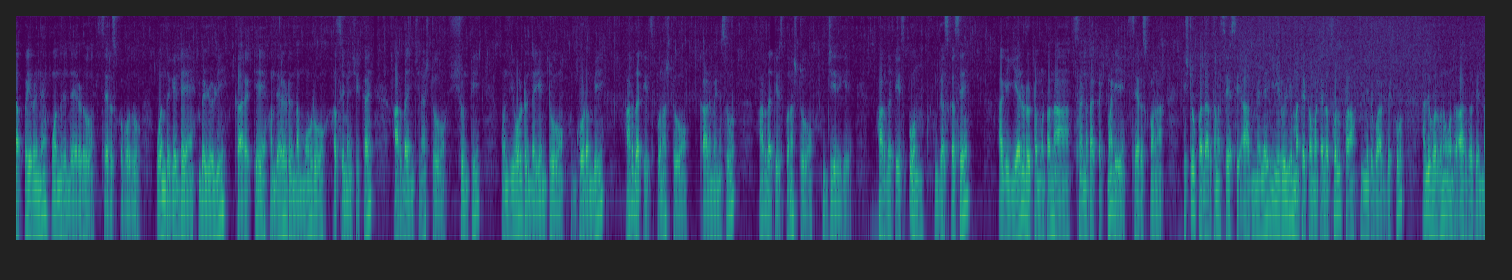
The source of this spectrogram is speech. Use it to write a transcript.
ದಪ್ಪ ಈರುಳ್ಳಿನೇ ಒಂದರಿಂದ ಎರಡು ಸೇರಿಸ್ಕೋಬೋದು. ಒಂದು ಗೆಡ್ಡೆ ಬೆಳ್ಳುಳ್ಳಿ, ಖಾರಕ್ಕೆ ಒಂದೆರಡರಿಂದ ಮೂರು ಹಸಿಮೆಣಸಿಕಾಯಿ ಅರ್ಧ ಇಂಚಿನಷ್ಟು ಶುಂಠಿ, ಒಂದು ಏಳರಿಂದ ಎಂಟು ಗೋಡಂಬಿ, ಅರ್ಧ ಟೀ ಸ್ಪೂನಷ್ಟು ಕಾಳುಮೆಣಸು, ಅರ್ಧ ಟೀ ಸ್ಪೂನಷ್ಟು ಜೀರಿಗೆ, ಅರ್ಧ ಟೀ ಸ್ಪೂನ್ ಗಸಗಸೆ, ಹಾಗೆ ಎರಡು ಟೊಮೊಟೊನ ಸಣ್ಣದಾಗಿ ಕಟ್ ಮಾಡಿ ಸೇರಿಸ್ಕೋಣ ಇಷ್ಟು ಪದಾರ್ಥನ ಸೇರಿಸಿ ಆದಮೇಲೆ ಈರುಳ್ಳಿ ಮತ್ತು ಟೊಮೊಟೊ ಎಲ್ಲ ಸ್ವಲ್ಪ ಮಿದುವಾಗಬೇಕು. ಅಲ್ಲಿವರೆಗೂ ಒಂದು ಅರ್ಧದಿಂದ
